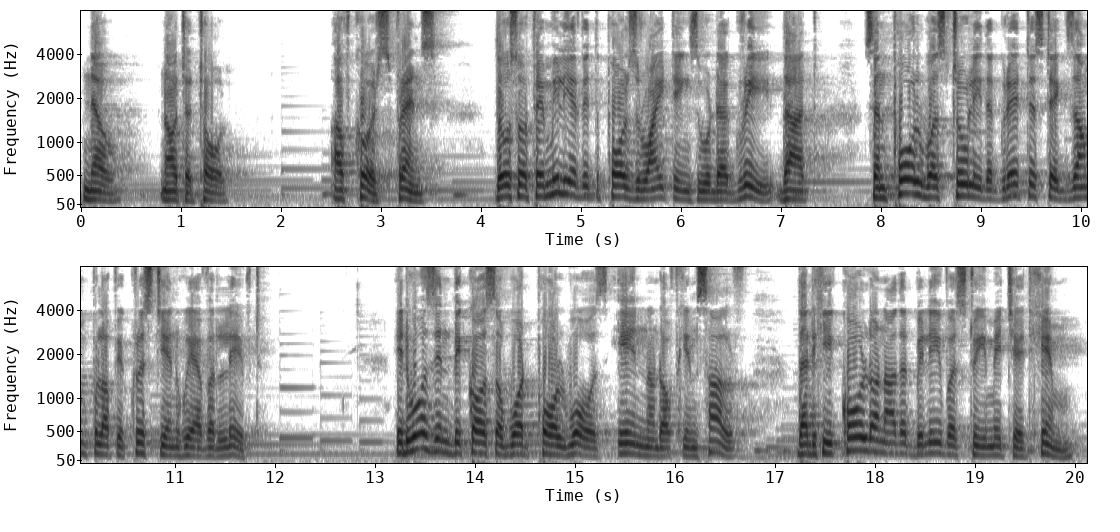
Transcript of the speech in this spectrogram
No, not at all. Of course, friends, those who are familiar with Paul's writings would agree that St. Paul was truly the greatest example of a Christian who ever lived. It wasn't because of what Paul was in and of himself that he called on other believers to imitate him,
